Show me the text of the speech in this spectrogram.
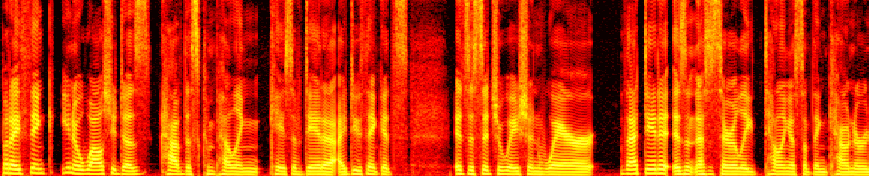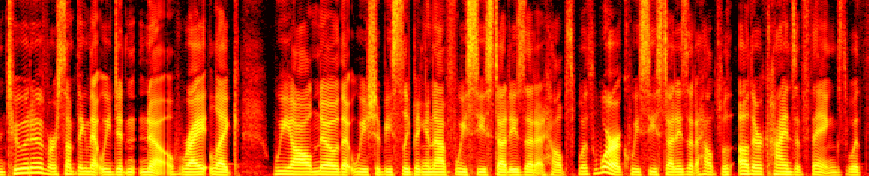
but I think you know while she does have this compelling case of data, I do think it's it's a situation where that data isn't necessarily telling us something counterintuitive or something that we didn't know, right? Like we all know that we should be sleeping enough. We see studies that it helps with work. We see studies that it helps with other kinds of things, with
